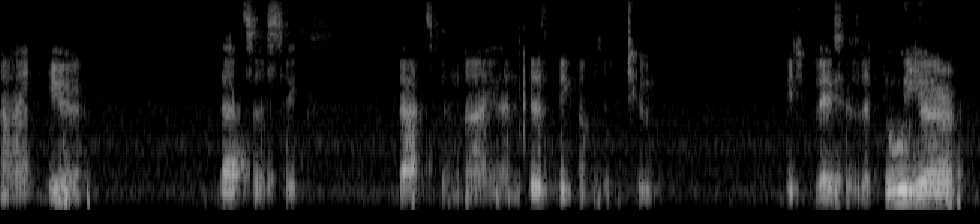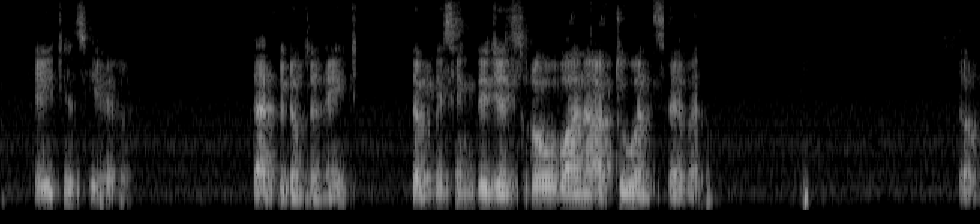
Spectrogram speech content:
9 here. That's a 6 that's a 9 and this becomes a 2 which places a 2 here 8 is here. That becomes an 8 the missing digits row 1 are 2 and 7 so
